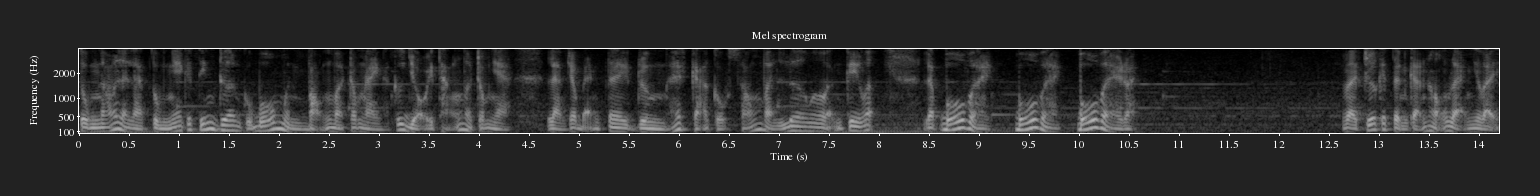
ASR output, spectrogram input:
Tùng nói là là Tùng nghe cái tiếng rên của bố mình vọng vào trong này Cứ dội thẳng vào trong nhà Làm cho bạn tê rừng hết cả cột sống Và lơ mơ bạn kêu á Là bố về, bố về, bố về rồi và trước cái tình cảnh hỗn loạn như vậy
